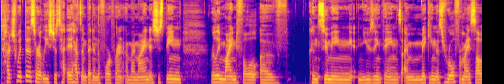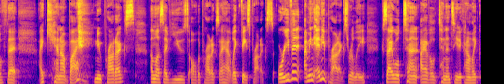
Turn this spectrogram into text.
touch with this, or at least just ha- it hasn't been in the forefront of my mind, is just being really mindful of consuming and using things. I'm making this rule for myself that I cannot buy new products unless I've used all the products I have, like face products or even, I mean, any products really. Cause I will tend, I have a tendency to kind of like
